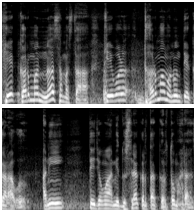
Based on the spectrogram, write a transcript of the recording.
हे कर्म न समजता केवळ धर्म म्हणून ते करावं आणि ते जेव्हा आम्ही दुसऱ्याकरता करतो महाराज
